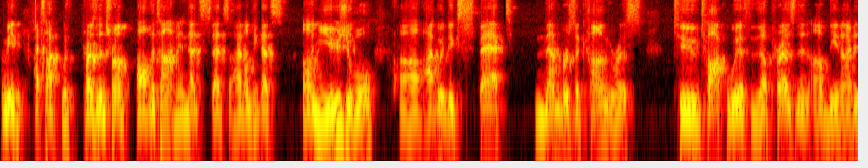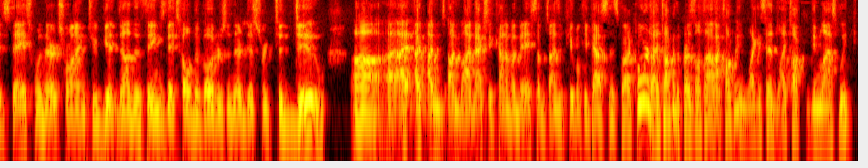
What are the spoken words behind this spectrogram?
I mean, I talk with President Trump all the time, and that's that's. I don't think that's unusual. Uh, I would expect members of Congress to talk with the president of the United States when they're trying to get done the things they told the voters in their district to do. Uh, I, I, I'm, I'm I'm actually kind of amazed sometimes that people keep asking this. But of course, I talk to the president all the time. I talked to him, like I said, I talked with him last week.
